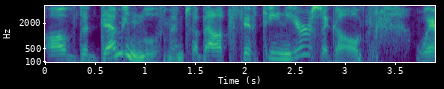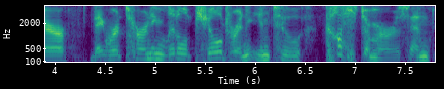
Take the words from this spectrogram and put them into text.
of the Deming movement about 15 years ago, where they were turning little children into customers and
